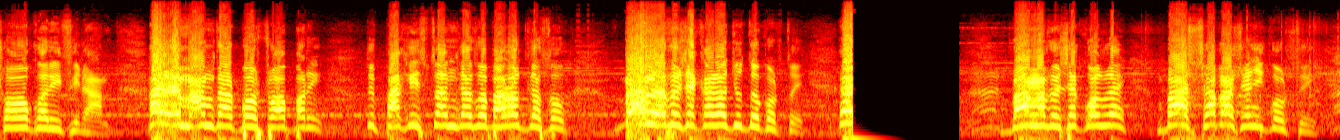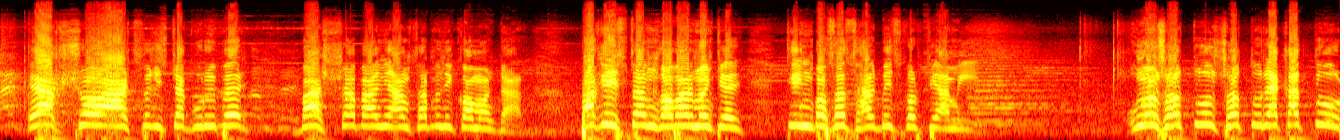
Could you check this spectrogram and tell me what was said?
সহকারী ছিলাম। আরে মামদার পর সহকারী, তুই পাকিস্তান গেছো, ভারত গেছো বাংলাদেশে কারা যুদ্ধ করছে? বাংলাদেশে করলে বাদশাহ বাসানি করছে। একশো আটচল্লিশটা গ্রুপের বাদশাহ বাহিনী আনসার বাহিনী কমান্ডার। পাকিস্তান গভর্নমেন্টের তিন বছর সার্ভিস করছি আমি। উনসত্তর, সত্তর, একাত্তর,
